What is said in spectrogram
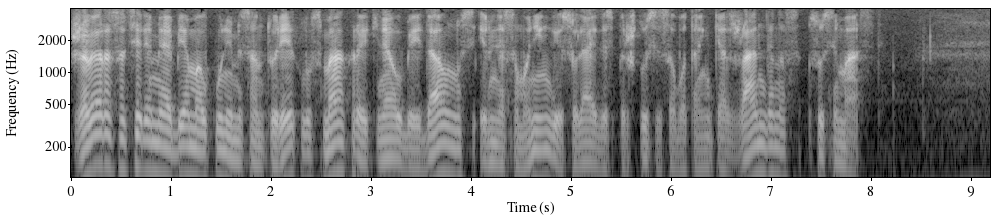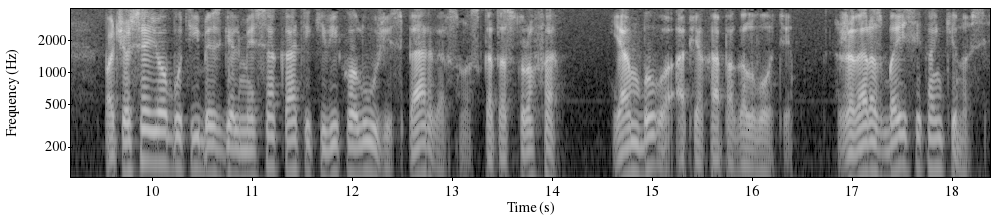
Žaveras atsirėmė abiem alkūnėmis ant turėklų, smakrai kniaubė į daunus ir nesamoningai suleidęs pirštus į savo tankės žandinas, susimasti. Pačiose jo būtybės gelmėse ką tik įvyko lūžys, perversmas, katastrofa. Jam buvo apie ką pagalvoti. Žaveras baisiai kankinosi.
